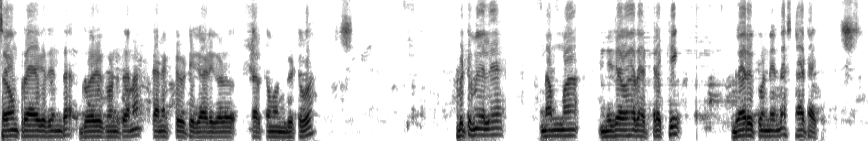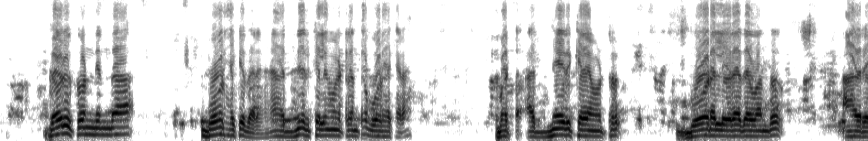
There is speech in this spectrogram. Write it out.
ಸಂಪ್ರಯೋಗದಿಂದ ಗೌರಿ ಕುಂಡತನ ಕನೆಕ್ಟಿವಿಟಿ ಗಾಡಿಗಳು ಕರ್ಕೊಂಬಂದ್ ಬಿಟ್ಟವು ಬಿಟ್ಟ ಮೇಲೆ ನಮ್ಮ ನಿಜವಾದ ಟ್ರೆಕ್ಕಿಂಗ್ ಗೌರಿಕುಂಡಿಂದ ಸ್ಟಾರ್ಟ್ ಆಯ್ತು. ಗೌರಿಕೊಂಡಿಂದ ಬೋರ್ಡ್ ಹಾಕಿದ್ದಾರೆ. ಹದಿನೈದು ಕಿಲೋಮೀಟರ್ ಅಂತ ಬೋರ್ಡ್ ಹಾಕ್ಯಾರ. ಬಟ್ ಹದಿನೈದು ಕಿಲೋಮೀಟರ್ ಬೋರ್ಡ್ ಅಲ್ಲಿ ಇರೋದೇ ಒಂದು ಆದ್ರೆ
